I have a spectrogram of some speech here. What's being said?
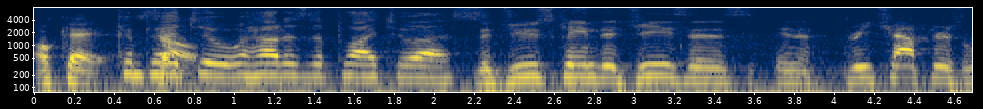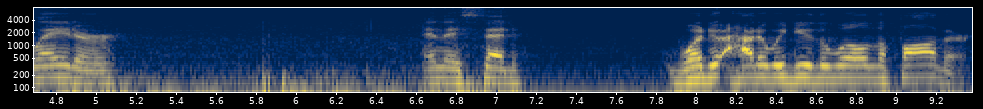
Okay. Compared so, to how does it apply to us? the Jews came to Jesus in a, three chapters later, and they said, "What? Do, how do we do the will of the Father?"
